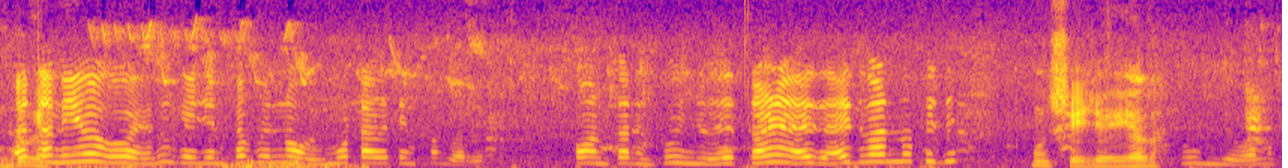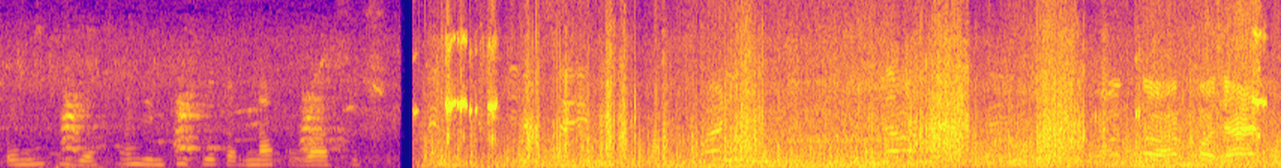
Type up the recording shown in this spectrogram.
અચાનક એવું હોય શું કે જેને ખબર ન હોય મોટા હોય તેને ખબર હોય. ફોન કરીને પૂછજો. એ કણે આજ નથી જે. પૂછી જોઈએ હાલ. પૂછજો હાલ તો મૂકી જાય અંજીન વખત નાખું વાસી ફોન તો આખો જાય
